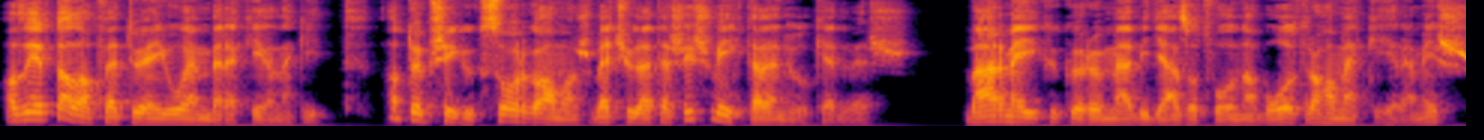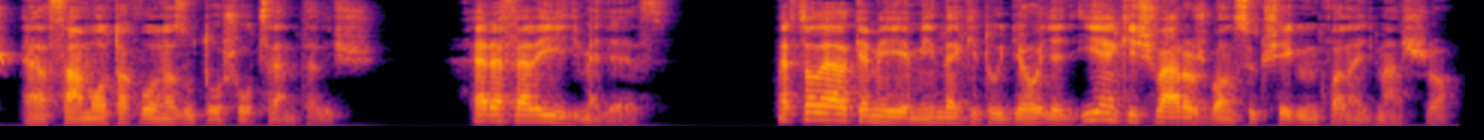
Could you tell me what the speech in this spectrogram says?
Azért alapvetően jó emberek élnek itt. A többségük szorgalmas, becsületes és végtelenül kedves. Bármelyikük örömmel vigyázott volna a boltra, ha megkérem, és elszámoltak volna az utolsó centel is. Errefelé így megy ez. Mert a lelkeméjén mindenki tudja, hogy egy ilyen kis városban szükségünk van egymásra.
